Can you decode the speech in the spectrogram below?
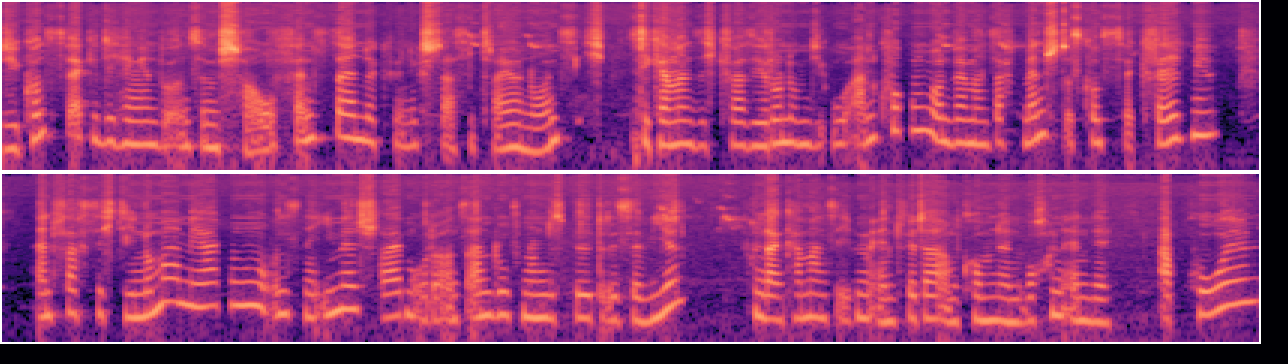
Die Kunstwerke, die hängen bei uns im Schaufenster in der Königstraße 93. Die kann man sich quasi rund um die Uhr angucken und wenn man sagt, Mensch, das Kunstwerk gefällt mir, einfach sich die Nummer merken, uns eine E-Mail schreiben oder uns anrufen und das Bild reservieren. Und dann kann man es eben entweder am kommenden Wochenende abholen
